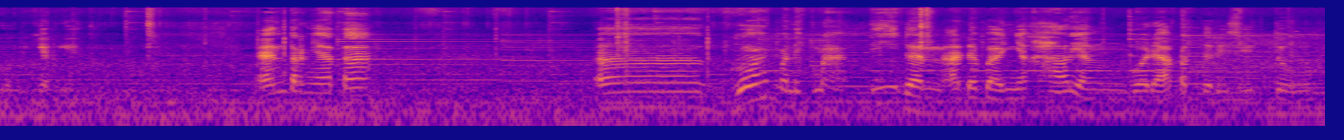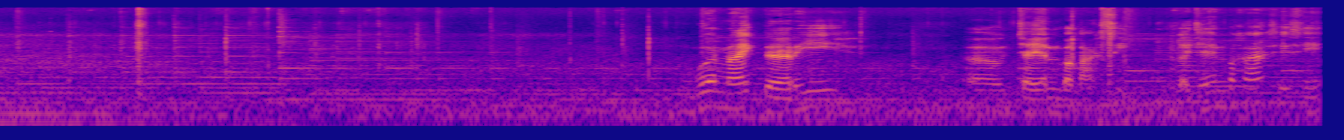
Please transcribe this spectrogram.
gue pikir gitu. Dan ternyata uh, gue menikmati dan ada banyak hal yang gue dapat dari situ. Gue naik dari uh, Giant Bekasi nggak Giant Bekasi sih.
